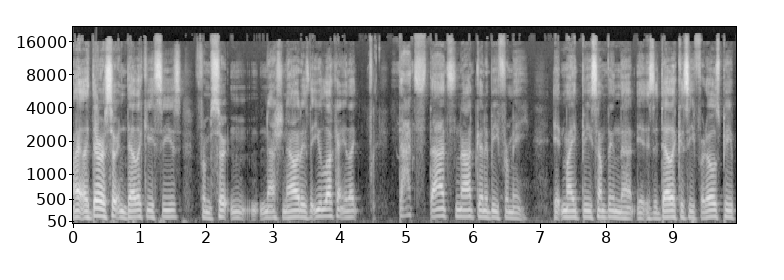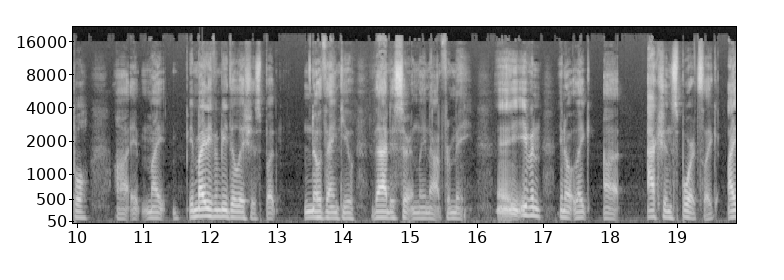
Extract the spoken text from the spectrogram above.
right? Like there are certain delicacies from certain nationalities that you look at and you're like, that's that's not going to be for me. It might be something that is a delicacy for those people. Uh, it might it might even be delicious, but no, thank you. That is certainly not for me. Eh, even you know like uh, action sports like i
